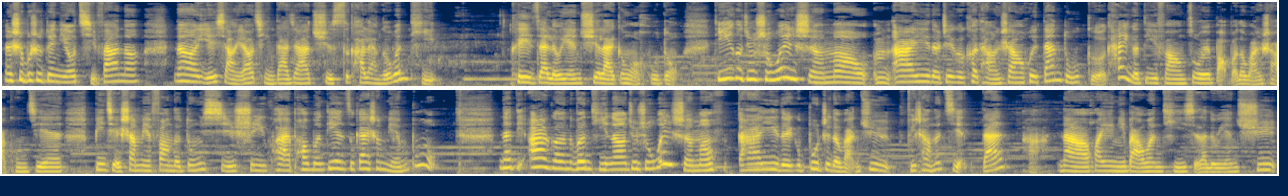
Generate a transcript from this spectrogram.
那是不是对你有启发呢？那也想邀请大家去思考两个问题，可以在留言区来跟我互动。第一个就是为什么嗯 RE 的这个课堂上会单独隔开一个地方作为宝宝的玩耍空间，并且上面放的东西是一块泡沫垫子盖上棉布。那第二个问题呢，就是为什么 RE 的一个布置的玩具非常的简单啊？那欢迎你把问题写在留言区，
